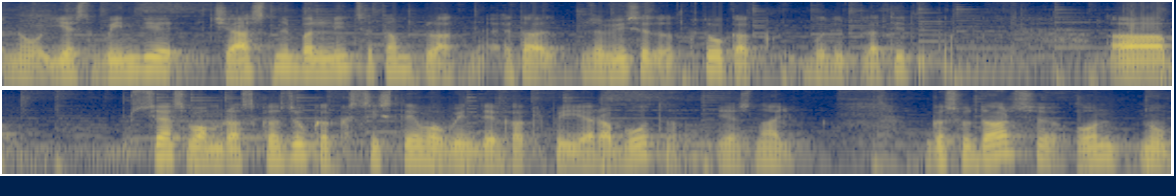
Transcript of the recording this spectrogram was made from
Но есть в Индии частные больницы, там платные. Это зависит от кто как будет платить это. А, сейчас вам расскажу, как система в Индии, как я работал, я знаю. Государство, он, ну,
